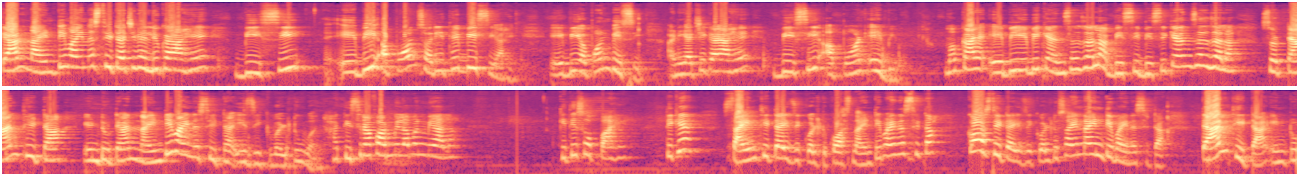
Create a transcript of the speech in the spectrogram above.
टॅन नाईन्टी मायनस थिटाची व्हॅल्यू काय आहे? B C A B upon sorry इथे बी सी आहे. ए बी अपॉन बी सी आणि याची काय आहे? बी सी अपॉन ए बी मग काय? ए बी ए बी कॅन्सल झाला. B C B C cancel झाला. So tan theta into tan ninety minus theta is equal to one हा तिसरा फॉर्म्युला पण मिळाला. किती सोपा आहे? ठीक आहे? Sine theta is equal to cos ninety minus theta cos theta is equal to sine ninety minus theta tan theta into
